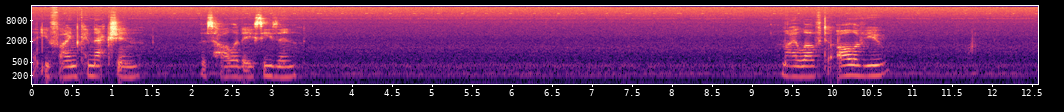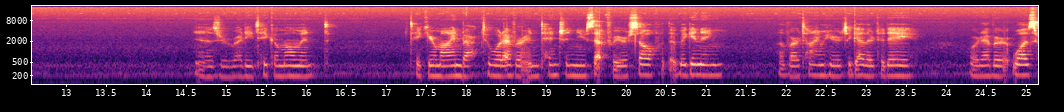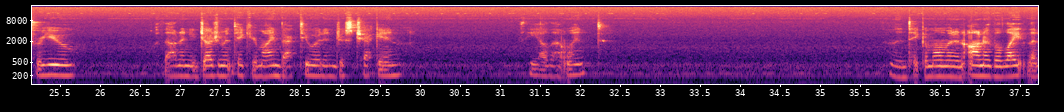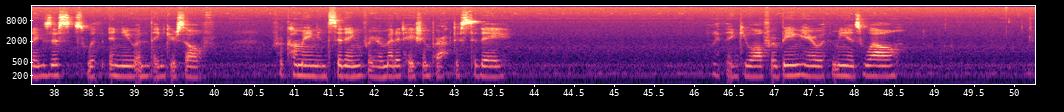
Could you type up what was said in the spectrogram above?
that you find connection this holiday season. My love to all of you. As you're ready, take a moment. Take your mind back to whatever intention you set for yourself at the beginning of our time here together today, whatever it was for you. Without any judgment, take your mind back to it and just check in. See how that went. And then take a moment and honor the light that exists within you and thank yourself for coming and sitting for your meditation practice today. I thank you all for being here with me as well.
